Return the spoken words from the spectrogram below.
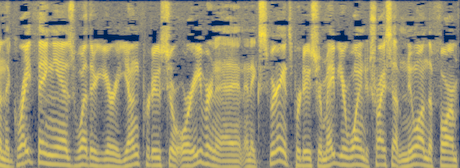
And the great thing is, whether you're a young producer or even an experienced producer, maybe you're wanting to try something new on the farm,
